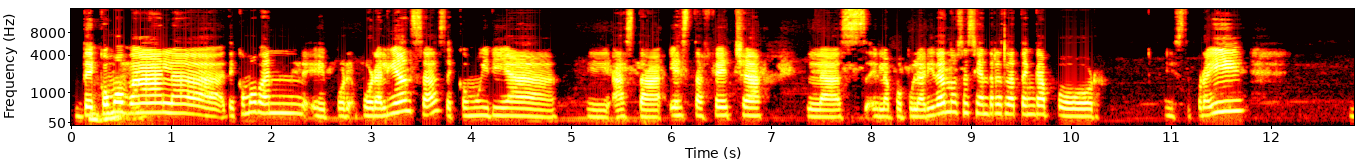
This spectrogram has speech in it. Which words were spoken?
de cómo va la, de cómo van eh, por, alianzas, de cómo iría eh, hasta esta fecha las, eh, la popularidad. No sé si Andrés la tenga por, este, por ahí.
